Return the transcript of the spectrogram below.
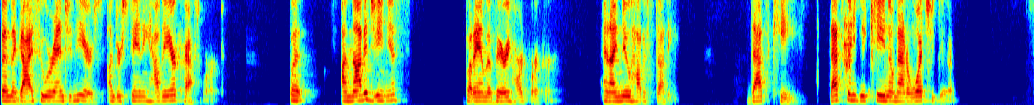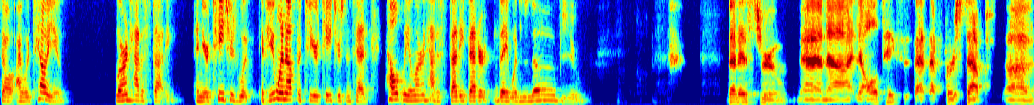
than the guys who were engineers, understanding how the aircraft worked. But I'm not a genius, but I am a very hard worker and I knew how to study. That's key. That's going to be key no matter what you do. So I would tell you, learn how to study. And your teachers would, if you went up to your teachers and said, help me learn how to study better, they would love you. That is true, and uh, it all it takes is that that first step uh,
